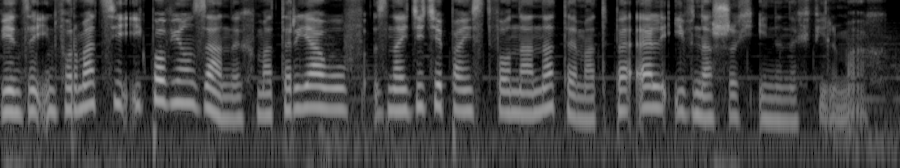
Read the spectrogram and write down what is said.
Więcej informacji i powiązanych materiałów znajdziecie Państwo na natemat.pl i w naszych innych filmach.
